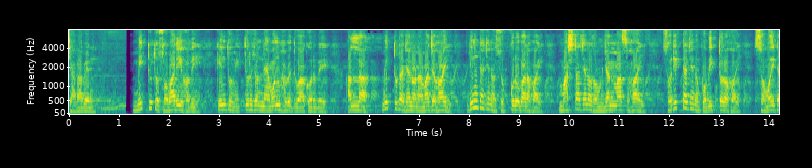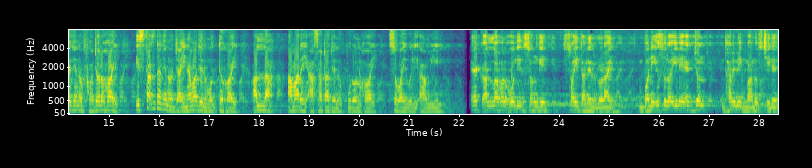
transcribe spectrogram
জানাবেন। মৃত্যু তো সবারই হবে, কিন্তু মৃত্যুর জন্য এমনভাবে দোয়া করবে, আল্লাহ, মৃত্যুটা যেন নামাজে হয়, দিনটা যেন শুক্রবার হয়, মাসটা যেন রমজান মাস হয় শরীরটা যেন পবিত্র হয়, সময়টা যেন ফজর হয়, স্থানটা যেন জাইনামাজের মধ্যে হয়। আল্লাহ আমার এই আশাটা যেন পূরণ হয়। সবাই বলি আমিন। এক আল্লাহর অলির সঙ্গে শয়তানের লড়াই। বনি ইসরাইলে একজন ধার্মিক মানুষ ছিলেন,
